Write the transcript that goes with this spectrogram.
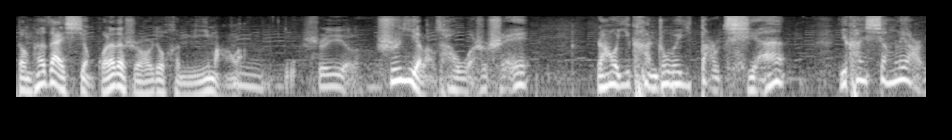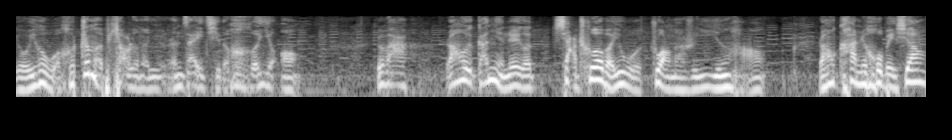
等他再醒过来的时候，就很迷茫了，失忆了，失忆了。操，我是谁？然后一看周围一袋钱，一看项链，有一个我和这么漂亮的女人在一起的合影，对吧？然后赶紧这个下车吧，哟，撞的是一银行。然后看这后备箱。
